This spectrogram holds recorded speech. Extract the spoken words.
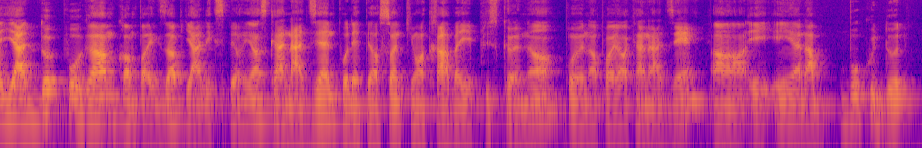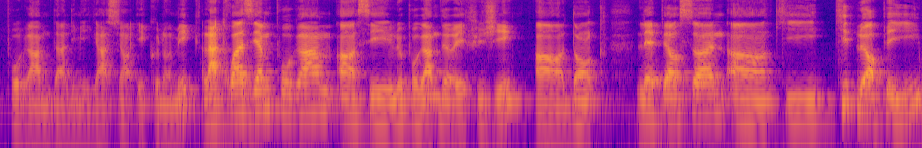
il y a d'autres programmes comme par exemple, il y a l'expérience canadienne pour les personnes qui ont travaillé plus qu'un an pour un employeur canadien. Et, il y en a beaucoup d'autres programmes dans l'immigration économique. La troisième programme, c'est le programme de réfugiés. Donc, les personnes euh, qui quittent leur pays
